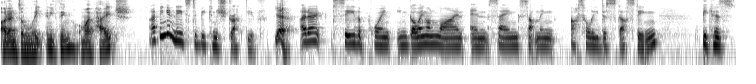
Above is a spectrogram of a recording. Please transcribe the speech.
I don't delete anything on my page. I think it needs to be constructive. Yeah. I don't see the point in going online and saying something utterly disgusting because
